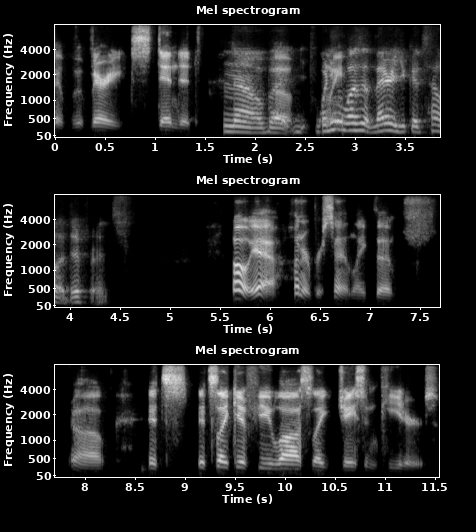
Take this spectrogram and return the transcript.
a very extended. No, but Oh, when he wasn't there, you could tell a difference. Oh yeah, hundred percent. Like the, uh, it's it's like if you lost like Jason Peters,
